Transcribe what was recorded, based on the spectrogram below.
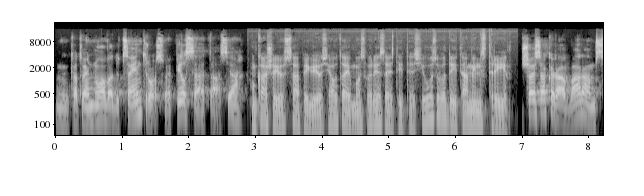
kaut vai novadu centros vai pilsētās. Ja. Un kā šajos sāpīgajos jautājumos var iesaistīties jūsu vadītā ministrija? Šai sakarā varams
